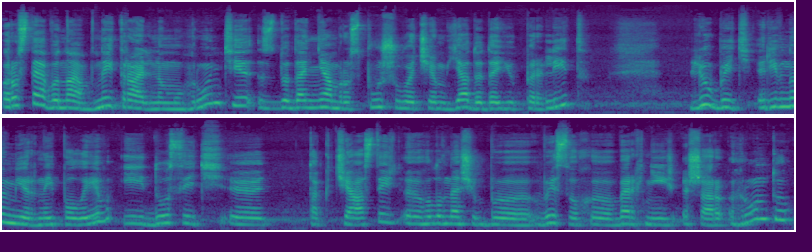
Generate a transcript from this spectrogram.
Росте вона в нейтральному ґрунті з доданням розпушувачем я додаю перліт. Любить рівномірний полив і досить е, так частий. Е, Головне, щоб висох е, верхній шар ґрунту.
